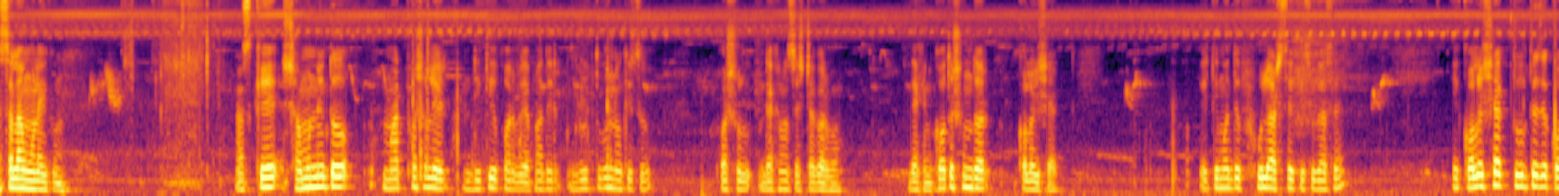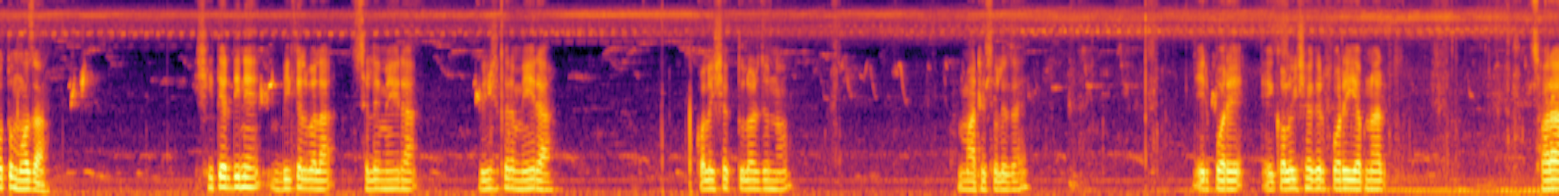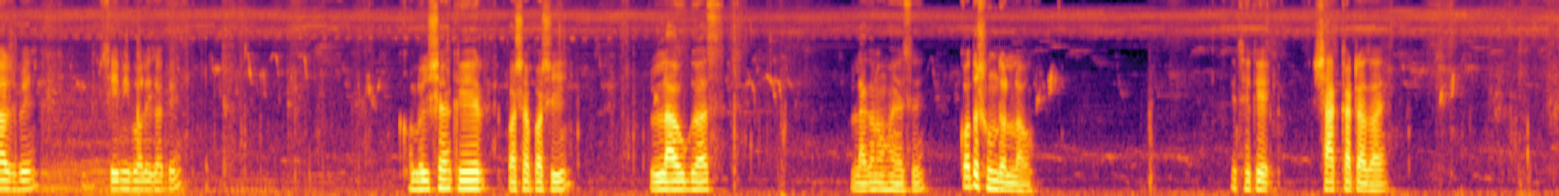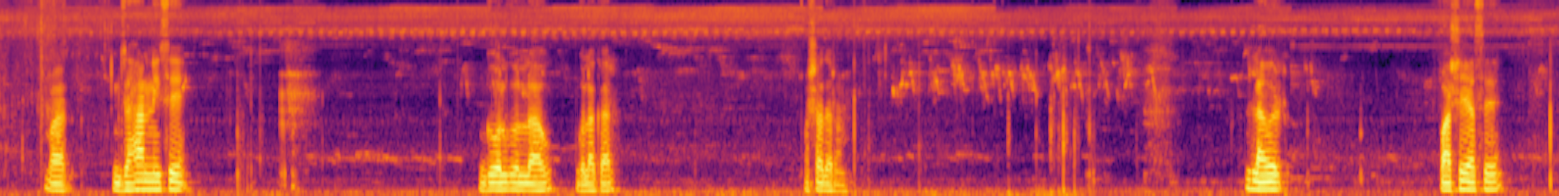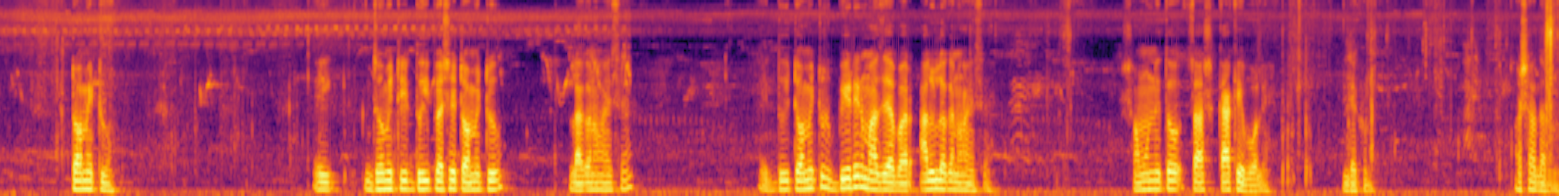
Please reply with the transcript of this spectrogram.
আসসালামু আলাইকুম। আজকে সমন্বিত মাঠ ফসলের দ্বিতীয় পর্বে আপনাদের গুরুত্বপূর্ণ কিছু ফসল দেখানোর চেষ্টা করব। দেখেন কত সুন্দর কলই শাক। ইতিমধ্যে ফুল আসছে, কিছু গাছে। এই কলই শাক তুলতে যে কত মজা। শীতের দিনে বিকেলবেলা ছেলে মেয়েরা বিশেষ করে মেয়েরা কলই শাক তোলার জন্য মাঠে চলে যায়। এরপরে এই কলই শাকের পরেই আপনার ছড়া আসবে, সেমি বলে যাকে। কলই শাকের পাশাপাশি লাউ গাছ লাগানো হয়েছে। কত সুন্দর লাউ। এ থেকে শাক কাটা যায়। বা যাহার নিচে গোল গোল লাউ, গোলাকার, অসাধারণ। লাউয়ের পাশে আছে টমেটো। এই জমিটির দুই পাশে টমেটো লাগানো হয়েছে। এই দুই টমেটোর বেডের মাঝে আবার আলু লাগানো হয়েছে। সমন্বিত চাষ কাকে বলে? দেখুন। অসাধারণ।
